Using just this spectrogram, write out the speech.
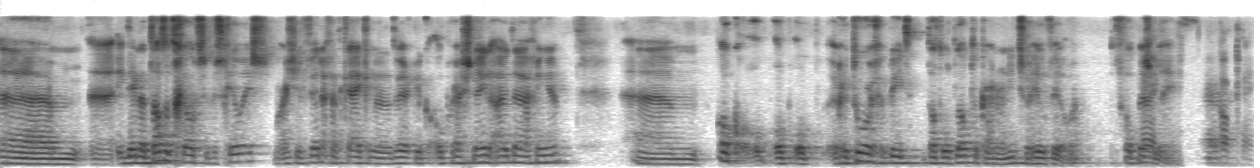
Um, uh, ik denk dat dat het grootste verschil is. Maar als je verder gaat kijken naar daadwerkelijke operationele uitdagingen, um, ook op, op, op retourgebied, dat ontloopt elkaar nog niet zo heel veel. Hè? Het valt best nee. mee. Oké. Okay.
